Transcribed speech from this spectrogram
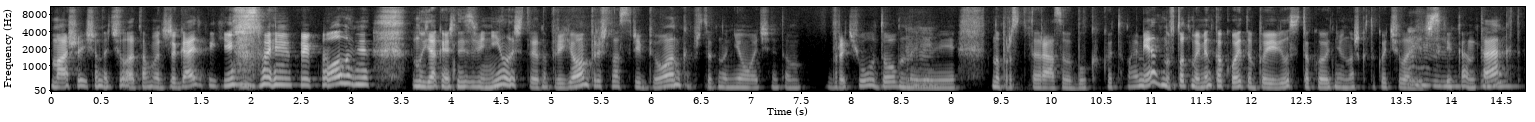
Маша еще начала там отжигать какими-то своими приколами. Ну, я, конечно, извинилась, что я на прием пришла с ребенком, что это ну, не очень там врачу удобно. Mm-hmm. И, ну, просто это разовый был какой-то момент. Но в тот момент какой-то появился такой вот немножко такой человеческий mm-hmm. контакт. Mm-hmm.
